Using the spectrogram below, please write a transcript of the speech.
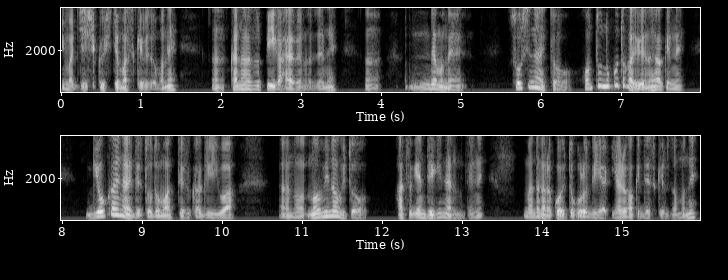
今自粛してますけれどもね。うん。必ず P が入るのでね。うん。でもね、そうしないと、本当のことが言えないわけね。業界内で留まってる限りは、あの、のびのびと発言できないのでね。まあだからこういうところでややるわけですけれどもね。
